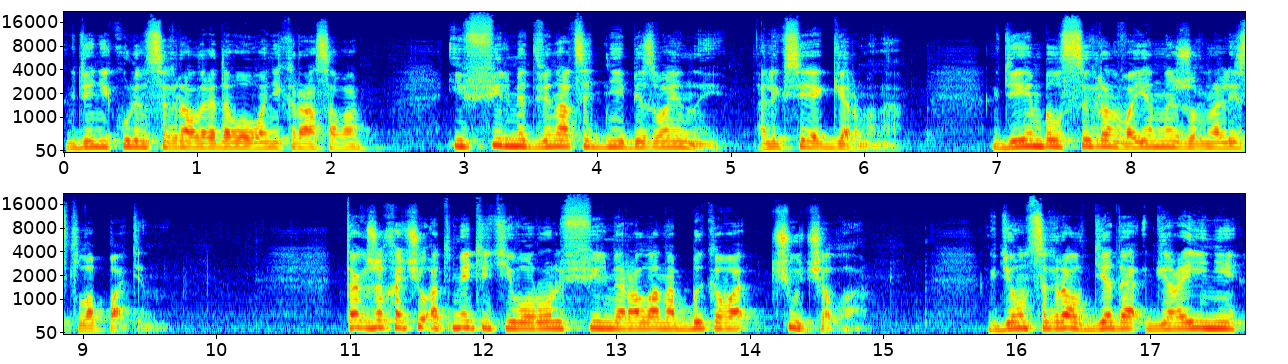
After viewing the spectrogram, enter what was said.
где Никулин сыграл рядового Некрасова, и в фильме «12 дней без войны» Алексея Германа, где им был сыгран военный журналист Лопатин – также хочу отметить его роль в фильме Ролана Быкова «Чучело», где он сыграл деда героини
